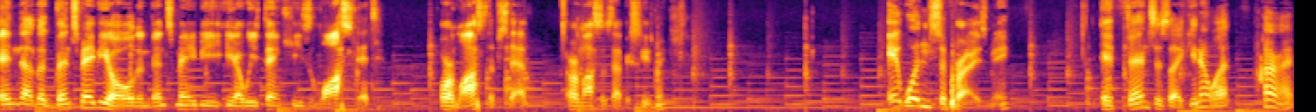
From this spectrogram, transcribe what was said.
and uh, look, Vince may be old, and Vince may be, you know, we think he's lost it, or lost a step, or lost a step, excuse me. It wouldn't surprise me if Vince is like, you know what? All right,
